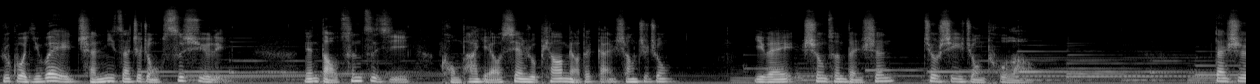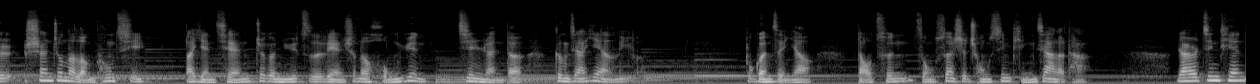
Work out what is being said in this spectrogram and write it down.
如果一味沉溺在这种思绪里，连岛村自己恐怕也要陷入飘渺的感伤之中，以为生存本身就是一种徒劳。但是山中的冷空气把眼前这个女子脸上的红晕浸染得更加艳丽了。不管怎样，岛村总算是重新评价了她。然而今天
